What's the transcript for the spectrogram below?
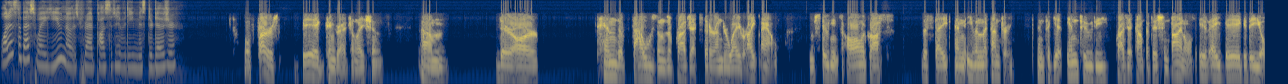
What is the best way you know to spread positivity, Mr. Dozier? Well, first, big congratulations. Um, there are tens of thousands of projects that are underway right now from students all across the state and even the country. And to get into the project competition finals is a big deal.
